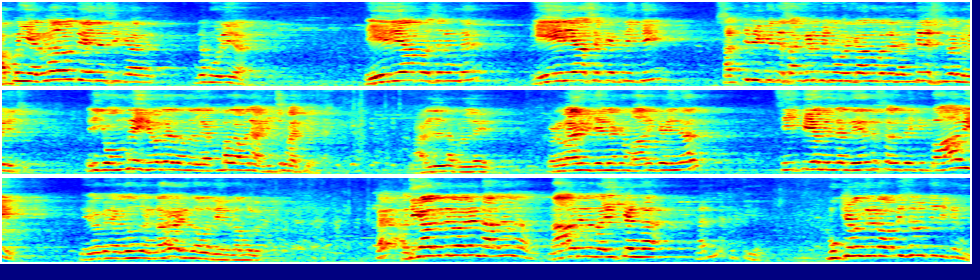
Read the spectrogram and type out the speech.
അപ്പൊ ഈ എറണാകുളത്തെ ഏജൻസിക്കാരൻ എന്റെ മൊഴിയാണ്. ഏരിയ പ്രസിഡന്റ് ഏരിയ സെക്രട്ടറിക്ക് സർട്ടിഫിക്കറ്റ് സംഘടിപ്പിച്ചു കൊടുക്കാന്ന് പറഞ്ഞ് രണ്ട് ലക്ഷം രൂപ മേടിച്ചു. എനിക്ക് ഒന്ന് ഇരുപത് തന്നല്ല എൺപത് അവനെ അടിച്ചു മാറ്റിയത് നല്ല പിള്ളേർ പിണറായി വിജയനൊക്കെ മാറിക്കഴിഞ്ഞാൽ സി പി എമ്മിന്റെ നേതൃസ്ഥലത്തേക്ക് ഭാവി ദൈവമേ അതൊന്നും ഉണ്ടാകാതിരുന്നാ മതിയായിരുന്നു നമ്മൾ. ഏ, അധികാരത്തിൽ വരേണ്ട നാടിനെ നയിക്കേണ്ട നല്ല കുട്ടികൾ. മുഖ്യമന്ത്രിയുടെ ഓഫീസിൽ വെച്ചിരിക്കുന്നു.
